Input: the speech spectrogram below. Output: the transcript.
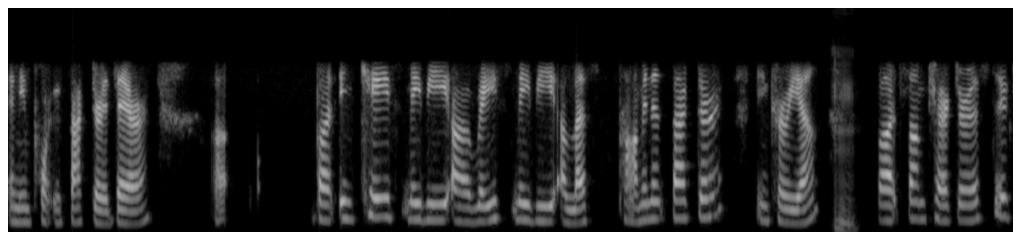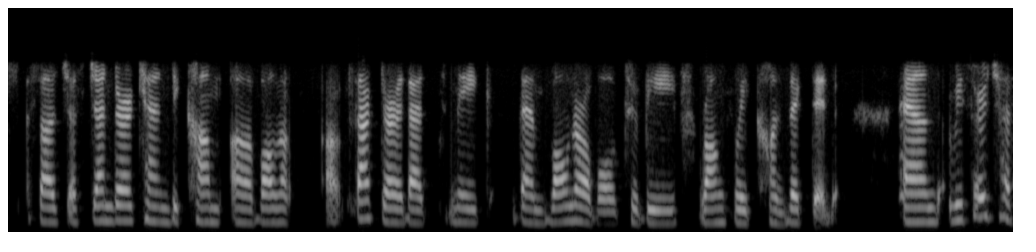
an important factor there. Uh, but in case maybe uh, race may be a less prominent factor in Korea, mm. but some characteristics such as gender can become a, vul- a factor that make them vulnerable to be wrongfully convicted. And research has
